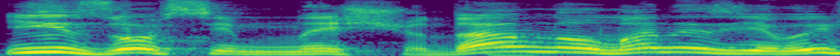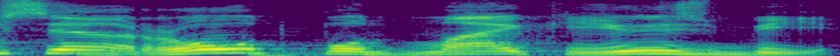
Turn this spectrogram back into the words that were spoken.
І зовсім нещодавно у мене з'явився Rode PodMic USB.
